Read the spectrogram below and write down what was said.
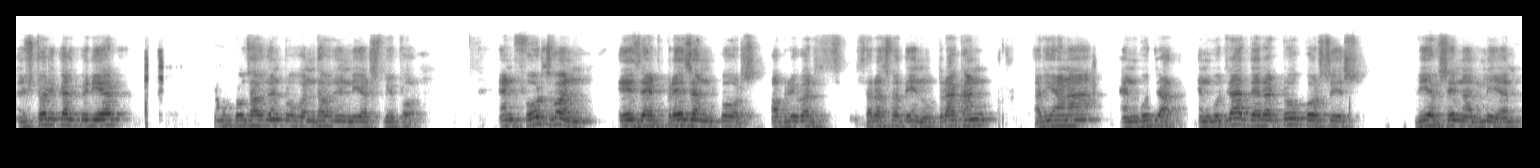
historical period from 2000 to 1000 years before. And fourth one is at present course of river Saraswati in Uttarakhand, Haryana, and Gujarat. In Gujarat, there are two courses we have seen earlier.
